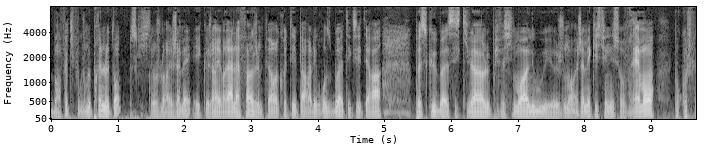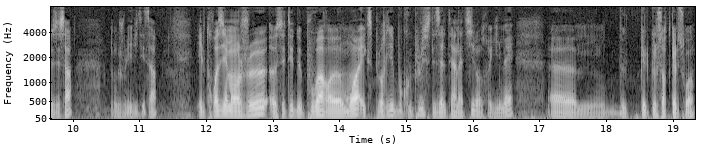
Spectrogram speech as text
bah en fait il faut que je me prenne le temps parce que sinon je l'aurais jamais et que j'arriverai à la fin, je vais me faire recruter par les grosses boîtes, etc. Parce que bah, c'est ce qui va le plus facilement à nous et euh, je m'aurais jamais questionné sur vraiment pourquoi je faisais ça. Donc je voulais éviter ça. Et le troisième enjeu, euh, c'était de pouvoir, euh, moi, explorer beaucoup plus des alternatives, entre guillemets, de quelque sorte qu'elles soient.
